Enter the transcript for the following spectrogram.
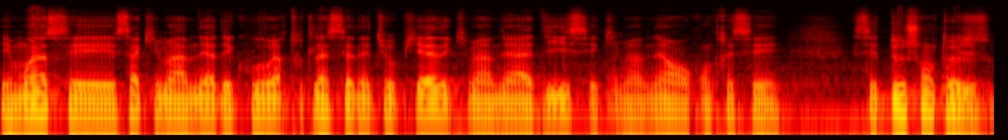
Et moi, c'est ça qui m'a amené à découvrir toute la scène éthiopienne et qui m'a amené à Addis et qui m'a amené à rencontrer ces, ces deux chanteuses.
